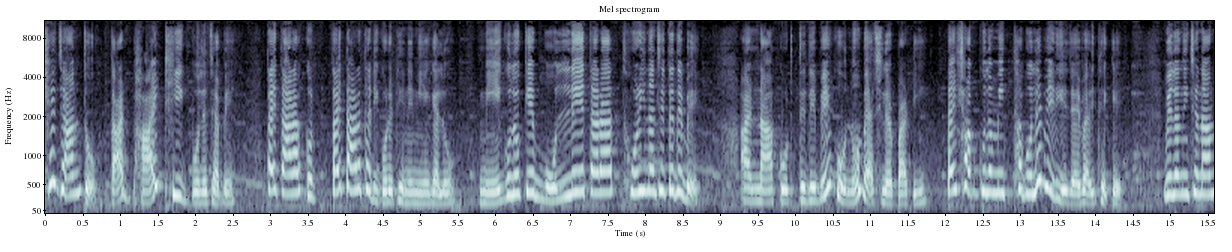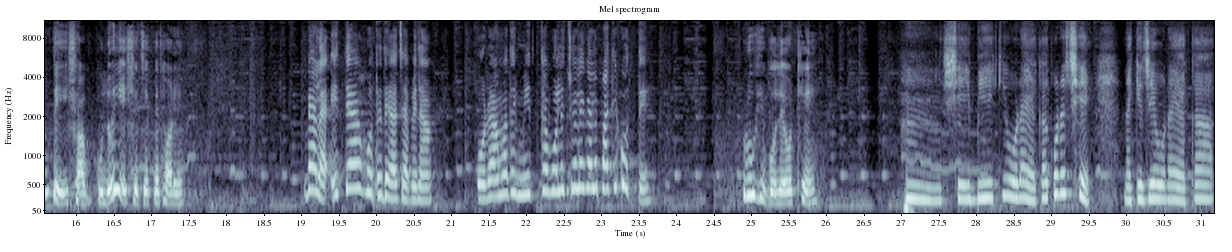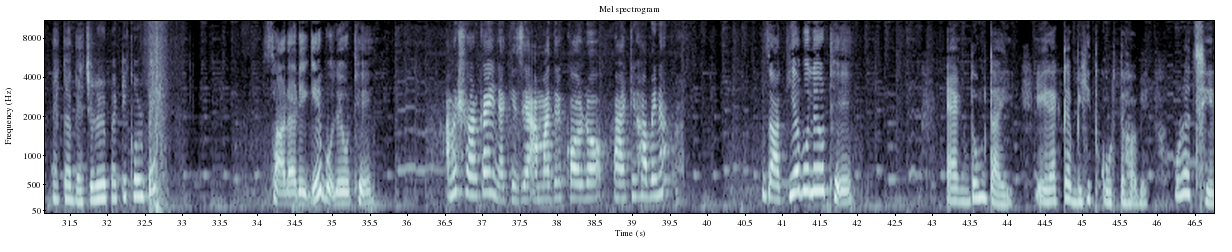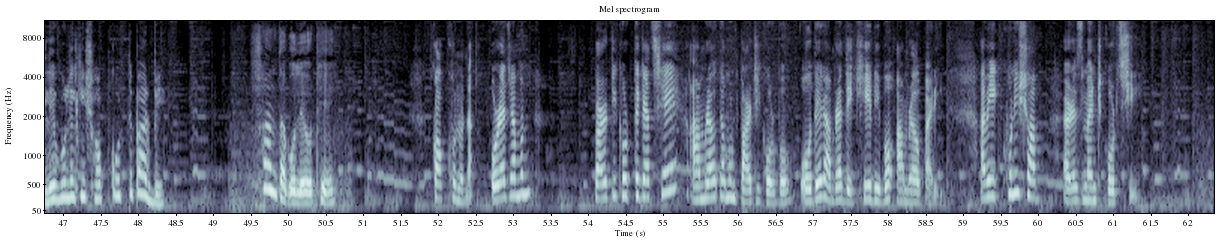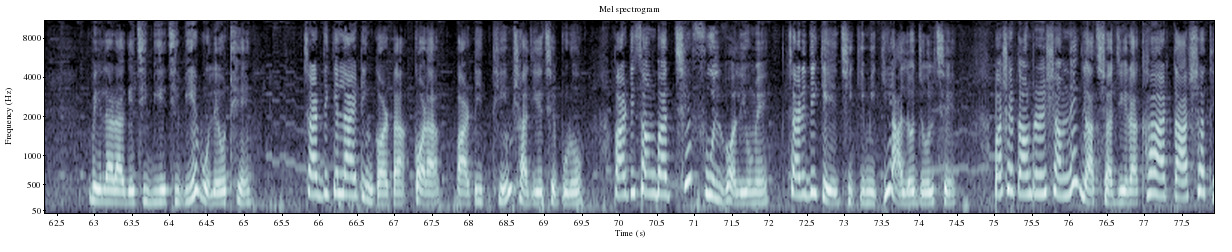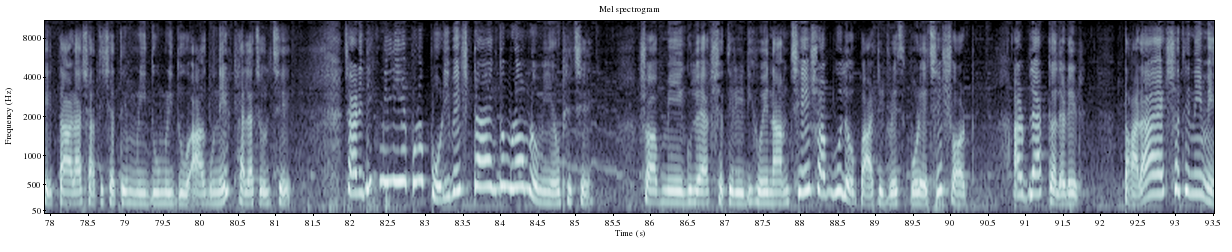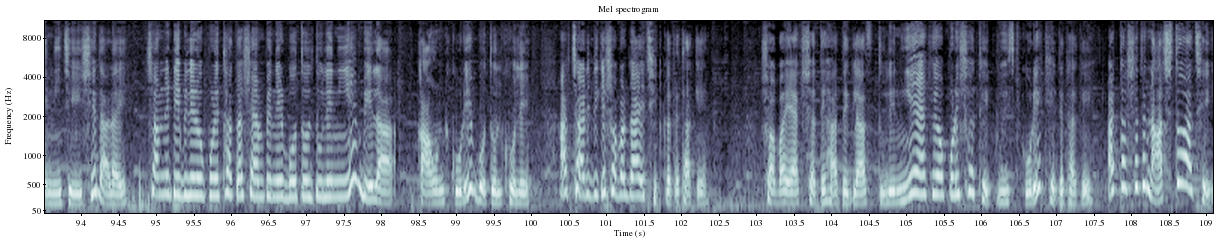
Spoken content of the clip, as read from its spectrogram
সে জানতো তার ভাই ঠিক বলে যাবে। তাই তারা তাই তাড়াতাড়ি করে টেনে নিয়ে গেল। মেয়েগুলোকে বললে তারা থরি না যেতে দেবে, আর না করতে দেবে কোনো ব্যাচেলার পার্টি। তাই সবগুলো মিথ্যা বলে বেরিয়ে যায় বাড়ি থেকে। বেলা নিচে নামতেই সবগুলোই এসে চেপে ধরে। বেলা এটা হতে দেওয়া যাবে না। ওরা আমাদের মিথ্যা বলে চলে গেল পার্টি করতে। রুহি বলে ওঠে। হুম সেই বিয়ে কি ওরা একা করেছে? নাকি যে ওরা একা একা ব্যাচেলর পার্টি করবে? সারা রেগে বলে ওঠে। আমার সরকারি নাকি যে আমাদের কোনো পার্টি হবে না? জাকিয়া বলে ওঠে। একদম তাই। এর একটা বিহিত করতে হবে। ওরা ছেলে বলে কি সব করতে পারবে? শান্তা বলে ওঠে। কখনো না। ওরা যেমন পার্টি করতে গেছে আমরাও তেমন পার্টি করব। ওদের আমরা দেখিয়ে দেব আমরাও পারি। আমি এক্ষুনি সব অ্যারেঞ্জমেন্ট করছি। বেলার আগে চিবিয়ে চিবিয়ে বলে ওঠে। চারদিকে লাইটিং করা করা। পার্টির থিম সাজিয়েছে পুরো। পার্টি সং বাজছে ফুল ভলিউমে চারিদিকে ঝিকিমিকি আলো জ্বলছে। পাশের কাউন্টারের সামনে গ্লাস সাজিয়ে রাখা আর তার সাথে তারা, সাথে সাথে মৃদু মৃদু আগুনের খেলা চলছে। চারিদিক মিলিয়ে পুরো পরিবেশটা একদম রমরমিয়ে উঠেছে। সব মেয়েগুলো একসাথে রেডি হয়ে নামছে, সবগুলো পার্টি ড্রেস পরেছে শর্ট আর ব্ল্যাক কালারের। তারা একসাথে নেমে নিচে এসে দাঁড়ায়। সামনে টেবিলের ওপরে থাকা শ্যাম্পেনের বোতল তুলে নিয়ে বেলা কাউন্ট করে বোতল খোলে। আর চারিদিকে সবার গায়ে ছিটকাতে থাকে। সবাই একসাথে হাতে গ্লাস তুলে নিয়ে একে অপরের সাথে টুইস্ট করে খেতে থাকে। আর তার সাথে নাচ তো আছেই।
